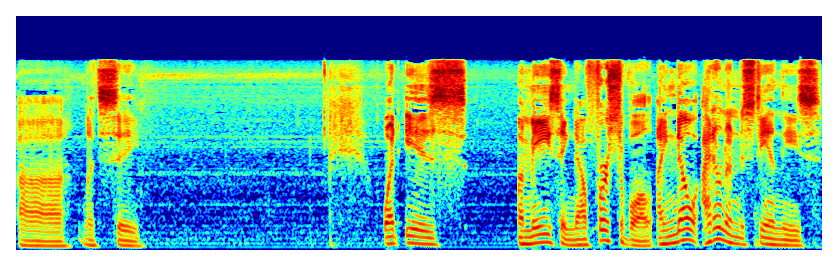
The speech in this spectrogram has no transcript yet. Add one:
uh, let's see, what is amazing. Now, first of all, I know I don't understand these.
